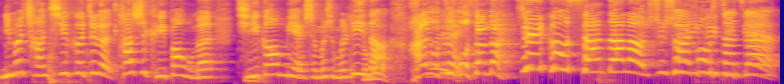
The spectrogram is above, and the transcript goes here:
你们长期喝这个，它是可以帮我们提高免什么什么力的。还有最后三单，最后三单了，叔叔阿姨最后跟姐姐三单。，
